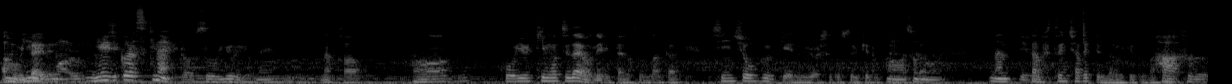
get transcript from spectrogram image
あみたいで、まあ、ミュージカル好きな人はそう言うよね。うん。なんかはあ？こういう気持ちだよねみたいなそのなんか新象風景の描写として受け取ってるあそのなんていうの？多分普通に喋ってんだろうけどハーフフ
